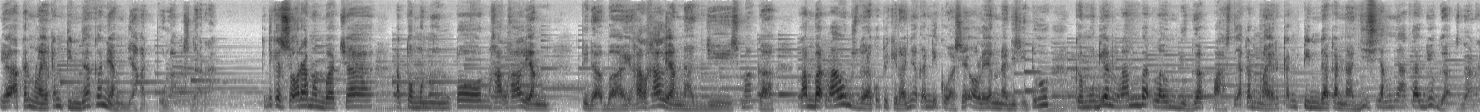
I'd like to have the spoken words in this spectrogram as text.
ya akan melahirkan tindakan yang jahat pula, saudara. Ketika seseorang membaca atau menonton hal-hal yang tidak baik, hal-hal yang najis, maka lambat laun saudaraku pikirannya akan dikuasai oleh yang najis itu, kemudian lambat laun juga pasti akan melahirkan tindakan najis yang nyata juga, saudara.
